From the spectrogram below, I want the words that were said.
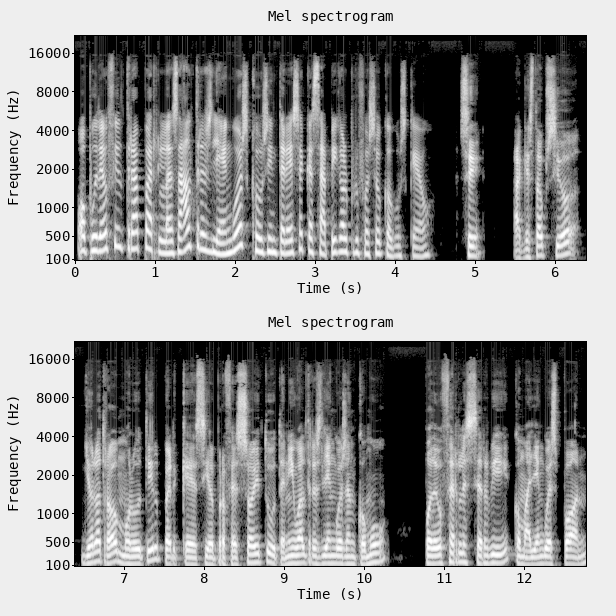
o podeu filtrar per les altres llengües que us interessa que sàpiga el professor que busqueu. Sí, aquesta opció jo la trobo molt útil perquè si el professor i tu teniu altres llengües en comú, podeu fer-les servir com a llengües pont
